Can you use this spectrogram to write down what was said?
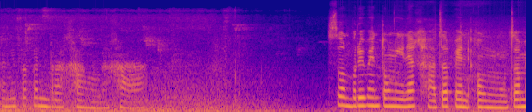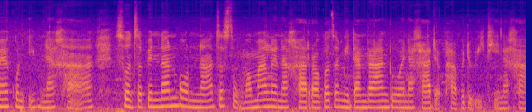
อันนี้จะเป็นระฆังนะคะ ส่วนบริเวณตรงนี้นะคะจะเป็นองค์เจ้าแม่กวนอิมนะคะ ส่วนจะเป็นด้านบนนะจะสูงมากๆเลยนะคะ เราก็จะมีด้านล่างด้วยนะคะ เดี๋ยวพาไปดูอีกทีนะคะ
